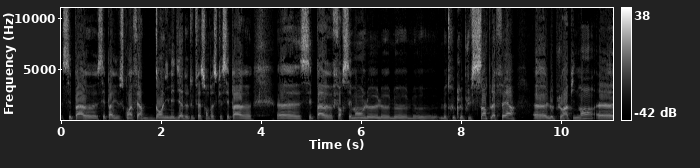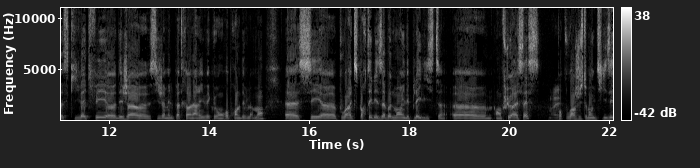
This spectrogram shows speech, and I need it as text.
c'est pas c'est pas ce qu'on va faire dans l'immédiat de toute façon parce que c'est pas c'est pas forcément le, le le, le le truc le plus simple à faire le plus rapidement. Euh, ce qui va être fait déjà, si jamais le Patreon arrive et qu'on reprend le développement, c'est pouvoir exporter les abonnements et les playlists en flux RSS pour pouvoir justement utiliser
